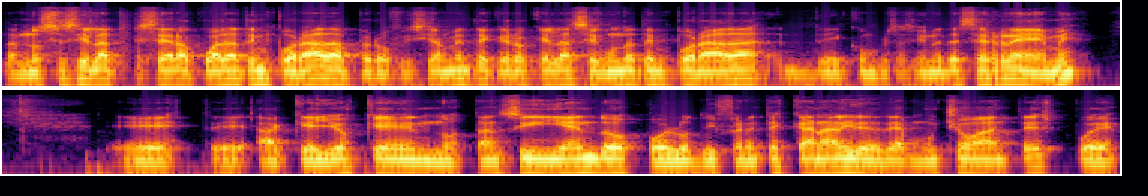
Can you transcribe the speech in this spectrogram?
no sé si es la tercera o cuarta temporada, pero oficialmente creo que es la segunda temporada de Conversaciones de CRM. Este, aquellos que nos están siguiendo por los diferentes canales desde mucho antes, pues,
